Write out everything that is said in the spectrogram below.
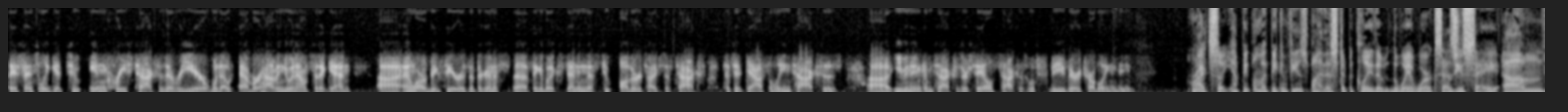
they essentially get to increase taxes every year without ever having to announce it again. Uh, and our big fear is that they're going to uh, think about extending this to other types of tax, such as gasoline taxes, uh, even income taxes or sales taxes, which would be very troubling indeed. Right. So, yeah, people might be confused by this. Typically, the, the way it works, as you say, um,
